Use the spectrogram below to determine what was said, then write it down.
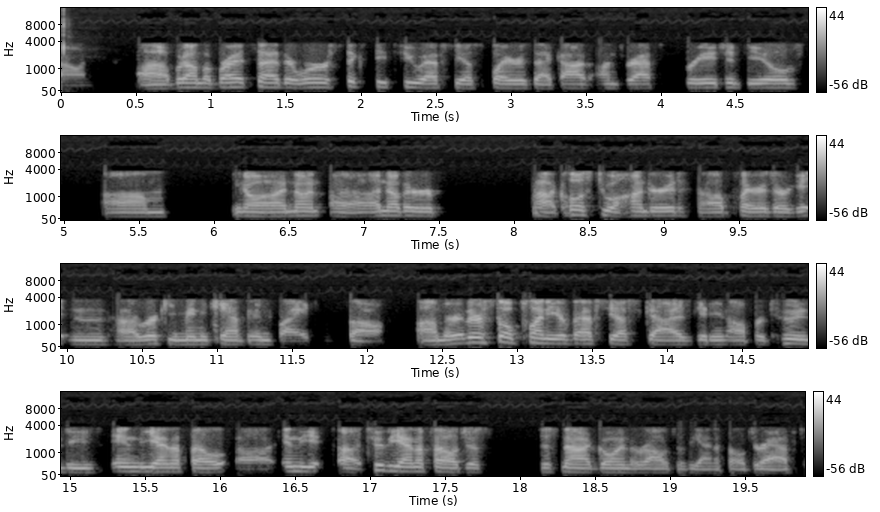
round. Uh, but on the bright side, there were 62 FCS players that got undrafted free agent deals. Um, you know, an, uh, another uh, close to 100 uh, players are getting uh, rookie minicamp invites. So um, there, there's still plenty of FCS guys getting opportunities in the NFL, uh, in the uh, to the NFL, just just not going the route of the NFL draft.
